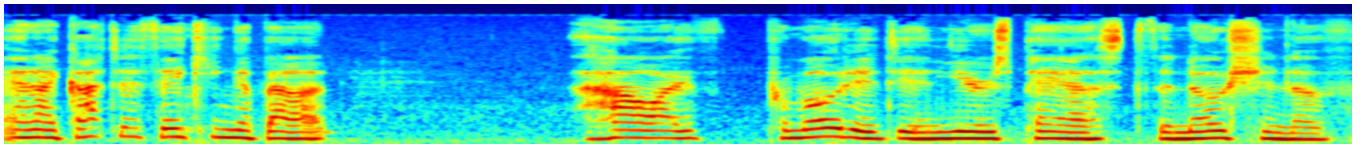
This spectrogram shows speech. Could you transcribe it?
And I got to thinking about how I've promoted in years past the notion of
